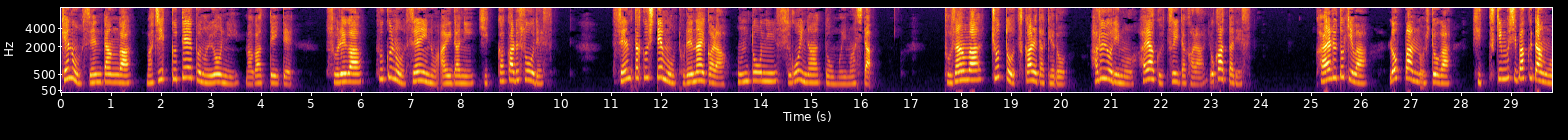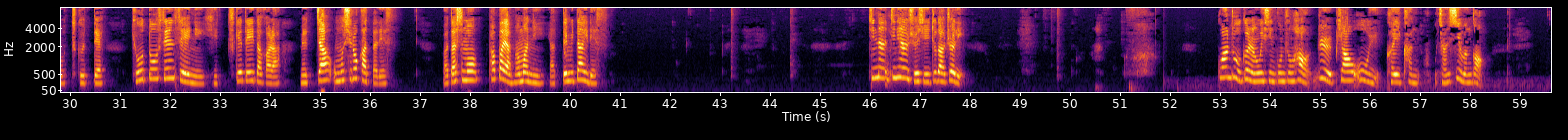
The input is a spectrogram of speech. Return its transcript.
毛の先端がマジックテープのように曲がっていて、それが服の繊維の間に引っかかるそうです。洗濯しても取れないから本当にすごいなと思いました。登山はちょっと疲れたけど、春よりも早く着いたからよかったです。帰るときは、六班の人がひっつき虫爆弾を作って、教頭先生にひっつけていたからめっちゃ面白かったです。私もパパやママにやってみたいです。今天今天的学习就到这里。关注个人微信公众号“日飘物语”，可以看详细文稿。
